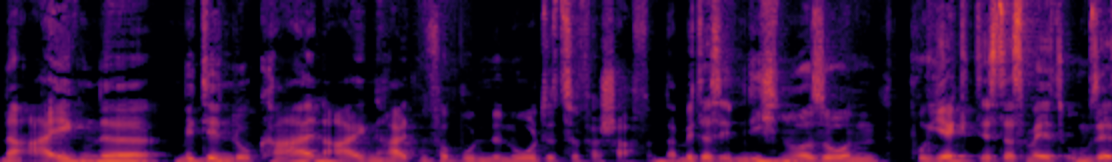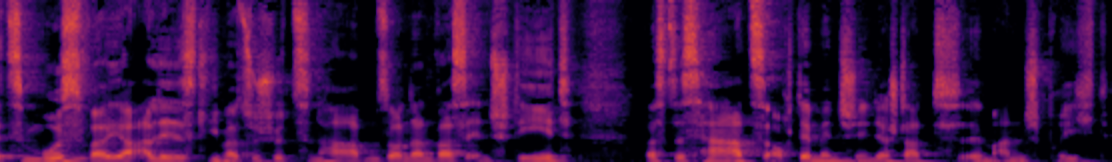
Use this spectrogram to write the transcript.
eine eigene, mit den lokalen Eigenheiten verbundene Note zu verschaffen, damit das eben nicht nur so ein Projekt ist, das man jetzt umsetzen muss, weil ja alle das Klima zu schützen haben, sondern was entsteht, was das Herz auch der Menschen in der Stadt ähm, anspricht.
